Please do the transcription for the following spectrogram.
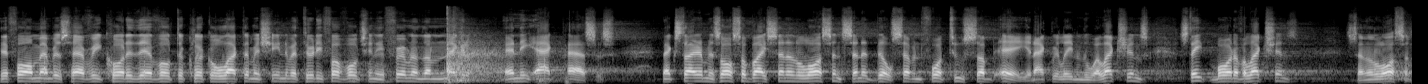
If all members have recorded their vote, the clerk will lock the machine with 34 votes in the affirmative, none negative, and the act passes. Next item is also by Senator Lawson, Senate Bill 742 Sub A, an act relating to elections, State Board of Elections. Senator Lawson.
